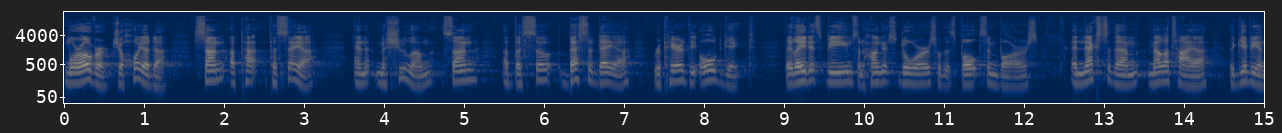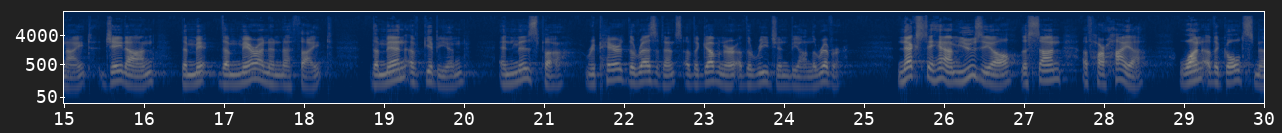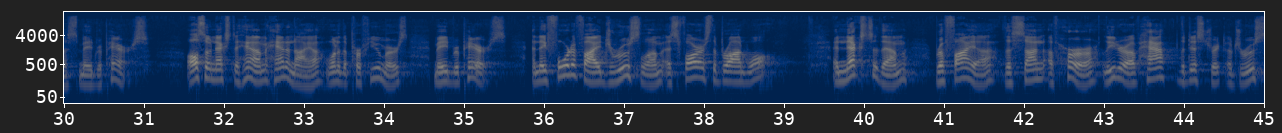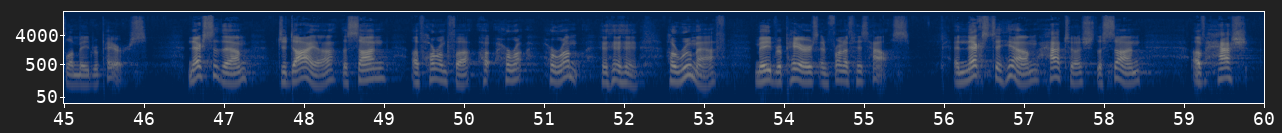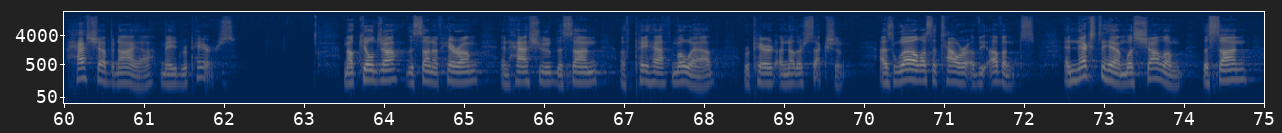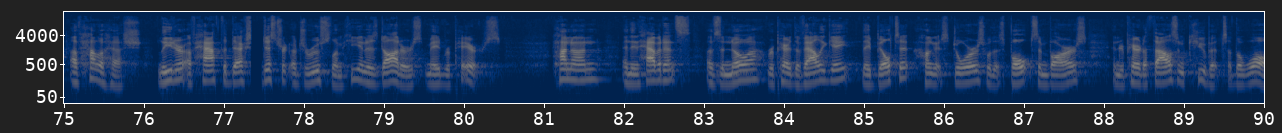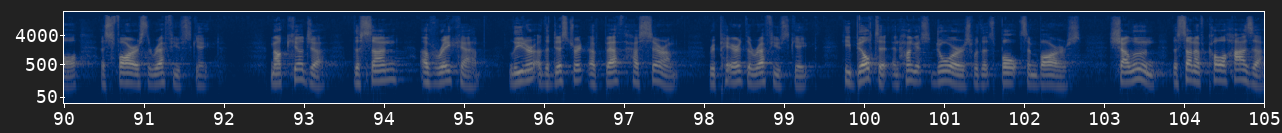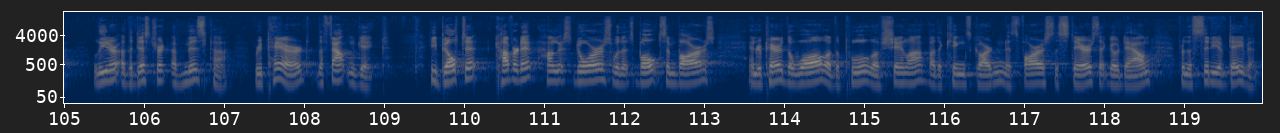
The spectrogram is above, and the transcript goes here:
Moreover, Jehoiada, son of Paseah, and Meshullam, son of Besodeiah, repaired the old gate. They laid its beams and hung its doors with its bolts and bars. And next to them, Melatiah, the Gibeonite, Jadon, the, the Meronothite, the men of Gibeon and Mizpah repaired the residence of the governor of the region beyond the river. Next to him, Uzziel, the son of Harhaiah, one of the goldsmiths, made repairs. Also next to him, Hananiah, one of the perfumers, made repairs. And they fortified Jerusalem as far as the broad wall. And next to them, Rephaiah, the son of Hur, leader of half the district of Jerusalem, made repairs. Next to them, Jedaiah, the son of Harumaph, made repairs in front of his house. And next to him, Hattush, the son of Hash, Hashabniah, made repairs. Malchijah, the son of Haram, and Hashub, the son of Pahath Moab, repaired another section, as well as the tower of the ovens. And next to him was Shallum, the son of Hallohesh, leader of half the district of Jerusalem, he and his daughters made repairs. Hanun and the inhabitants of Zanoah repaired the valley gate. They built it, hung its doors with its bolts and bars, and repaired a thousand cubits of the wall as far as the refuse gate. Malchijah, the son of Rechab, leader of the district of Beth Haccerem, repaired the refuse gate. He built it and hung its doors with its bolts and bars. Shallun, the son of Col-Hozeh, leader of the district of Mizpah, repaired the fountain gate. He built it, covered it, hung its doors with its bolts and bars, and repaired the wall of the pool of Shelah by the king's garden as far as the stairs that go down from the city of David.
